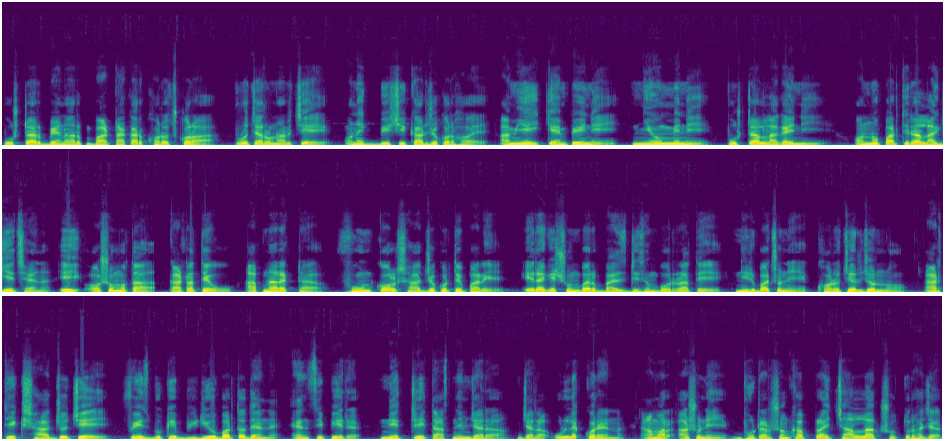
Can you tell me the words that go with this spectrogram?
পোস্টার, ব্যানার বা টাকার খরচ করা প্রচারণার চেয়ে অনেক বেশি কার্যকর হয়। আমি এই ক্যাম্পেইনে নিয়ম মেনে পোস্টার লাগাইনি। অন্য প্রার্থীরা লাগিয়েছেন। এই অসমতা কাটাতেও আপনার একটা ফোন কল সাহায্য করতে পারে। এর আগে সোমবার বাইশ ডিসেম্বর রাতে নির্বাচনে খরচের জন্য আর্থিক সাহায্য চেয়ে ফেসবুকে ভিডিও বার্তা দেন এনসিপির নেত্রী তাসনিম যারা যারা উল্লেখ করেন, আমার আসনে ভোটার সংখ্যা প্রায় চার লাখ সত্তর হাজার।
